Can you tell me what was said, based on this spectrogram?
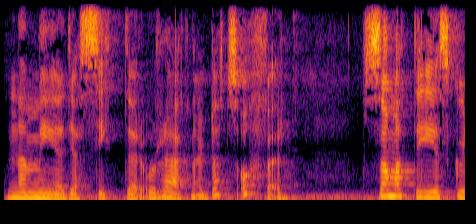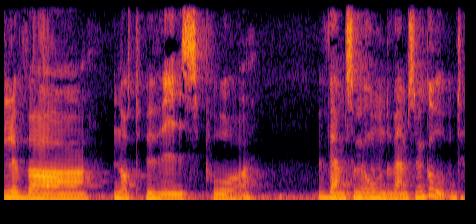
när media sitter och räknar dödsoffer. Som att det skulle vara något bevis på vem som är ond och vem som är god.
